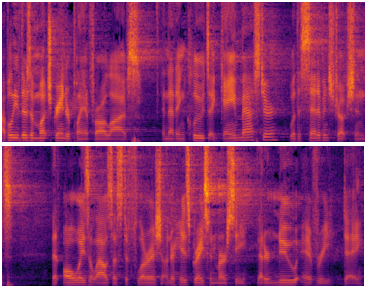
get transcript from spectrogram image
I believe there's a much grander plan for our lives, and that includes a game master with a set of instructions that always allows us to flourish under his grace and mercy that are new every day.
